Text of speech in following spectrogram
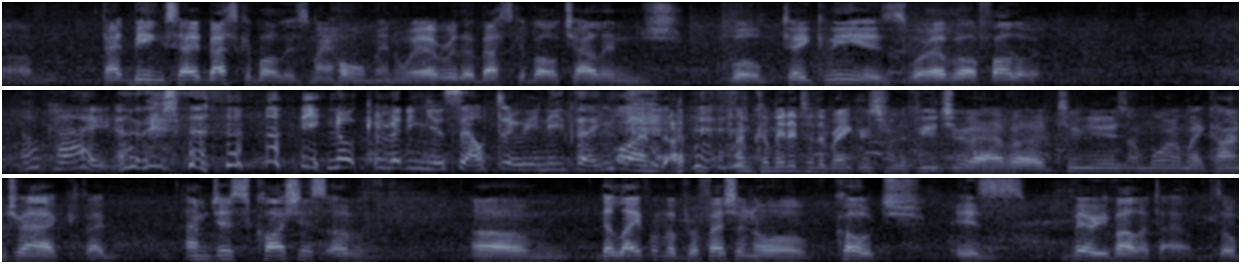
Um, that being said, basketball is my home, and wherever the basketball challenge will take me is wherever I'll follow it. Okay. You're not committing yourself to anything. Well, I'm, I'm, I'm, committed to the Breakers for the future. I have uh, two years or more on my contract. I, I'm just cautious of um, the life of a professional coach is very volatile. So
